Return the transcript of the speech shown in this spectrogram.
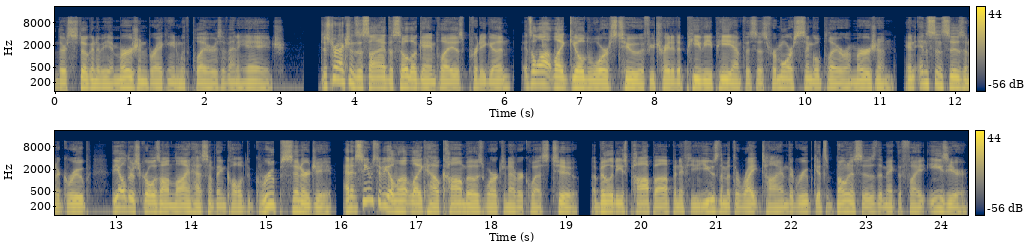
there's still going to be immersion breaking with players of any age. Distractions aside, the solo gameplay is pretty good. It's a lot like Guild Wars 2 if you traded a PvP emphasis for more single player immersion. In instances in a group, the Elder Scrolls Online has something called Group Synergy, and it seems to be a lot like how combos worked in EverQuest 2. Abilities pop up, and if you use them at the right time, the group gets bonuses that make the fight easier.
